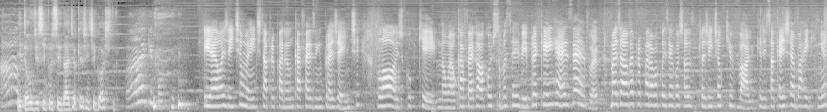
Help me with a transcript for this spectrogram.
Ah, Então, de simplicidade é o que a gente gosta. Ai, que bom. E ela gentilmente tá preparando um cafezinho pra gente. Lógico que não é o café que ela costuma servir pra quem reserva. Mas ela vai preparar uma coisinha gostosa pra gente, é o que vale. Que a gente só quer encher a barriguinha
